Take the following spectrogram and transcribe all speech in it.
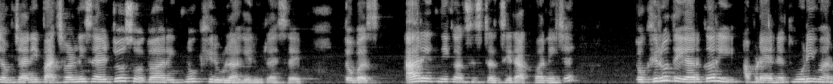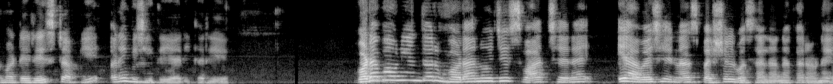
ચમચાની પાછળની સાઈડ જોશો તો આ રીતનું ખીરું લાગેલું રહેશે. તો બસ આ રીતની કન્સિસ્ટન્સી રાખવાની છે. તો ખીરું તૈયાર કરી આપણે એને થોડી વાર માટે રેસ્ટ આપીએ અને બીજી તૈયારી કરીએ. વડાપાવની અંદર વડાનો જે સ્વાદ છે ને, એ આવે છે એના સ્પેશિયલ મસાલાના કારણે.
